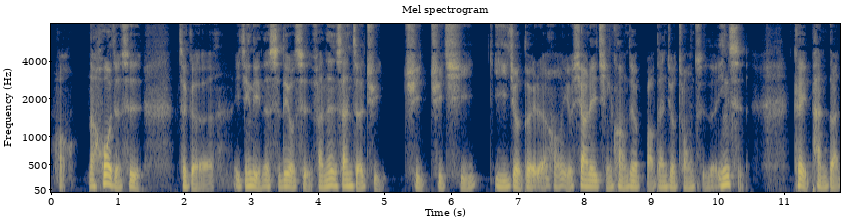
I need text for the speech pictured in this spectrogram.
好，那或者是这个已经领了十六次，反正三者取取取其一就对了，哈，有下列情况，这个保单就终止了，因此。可以判断，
